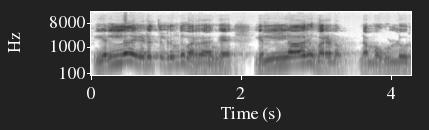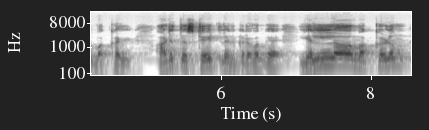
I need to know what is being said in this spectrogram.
எல்லா இடத்துலேருந்து வர்றாங்க. எல்லாரும் வரணும். நம்ம உள்ளூர் மக்கள் அடுத்த ஸ்டேட்டில் இருக்கிறவங்க எல்லா மக்களும்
